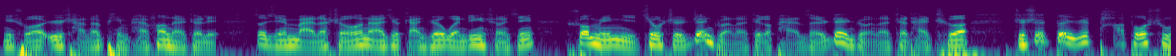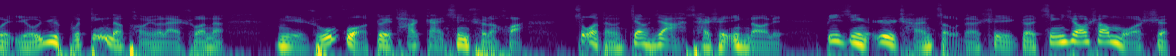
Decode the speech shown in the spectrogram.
你说日产的品牌。放在这里，自己买的时候呢，就感觉稳定省心，说明你就是认准了这个牌子，认准了这台车。只是对于大多数犹豫不定的朋友来说呢，你如果对它感兴趣的话，坐等降价才是硬道理。毕竟日产走的是一个经销商模式，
